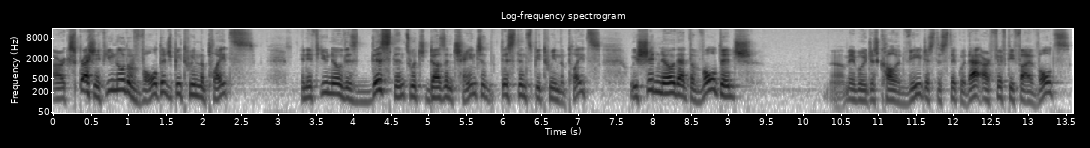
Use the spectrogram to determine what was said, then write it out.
our expression. If you know the voltage between the plates, and if you know this distance, which doesn't change, the distance between the plates, we should know that the voltage, uh, maybe we just call it V just to stick with that, our 55 volts,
